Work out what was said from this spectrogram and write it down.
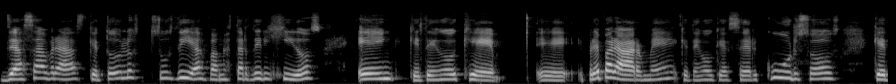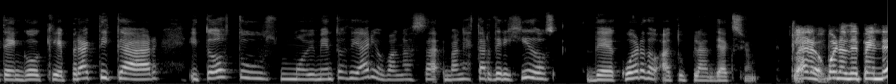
ya sabrás que todos los, tus días van a estar dirigidos en que tengo que eh, prepararme, que tengo que hacer cursos, que tengo que practicar y todos tus movimientos diarios van a, van a estar dirigidos de acuerdo a tu plan de acción. Claro, bueno, depende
